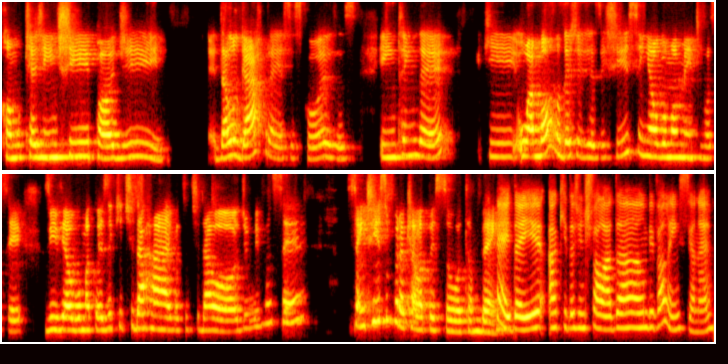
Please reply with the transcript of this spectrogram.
como que a gente pode dar lugar para essas coisas e entender que o amor não deixa de existir se em algum momento você vive alguma coisa que te dá raiva, que te dá ódio, e você sente isso por aquela pessoa também. É, e daí aqui da gente falar da ambivalência, né?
